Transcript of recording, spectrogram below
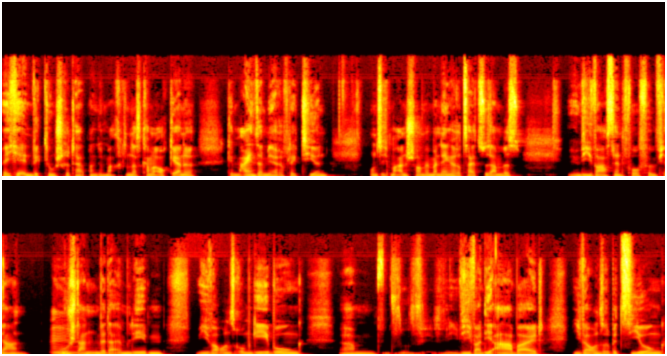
welche Entwicklungsschritte hat man gemacht? Und das kann man auch gerne gemeinsam ja reflektieren und sich mal anschauen, wenn man längere Zeit zusammen ist. Wie war es denn vor fünf Jahren? Wo Mhm. standen wir da im Leben? Wie war unsere Umgebung? Ähm, wie, wie war die Arbeit? Wie war unsere Beziehung?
